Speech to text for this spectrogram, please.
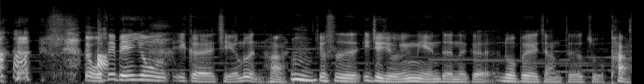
对，我这边用一个结论哈，嗯就是一九九零年的那个诺贝尔奖得主 Path，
